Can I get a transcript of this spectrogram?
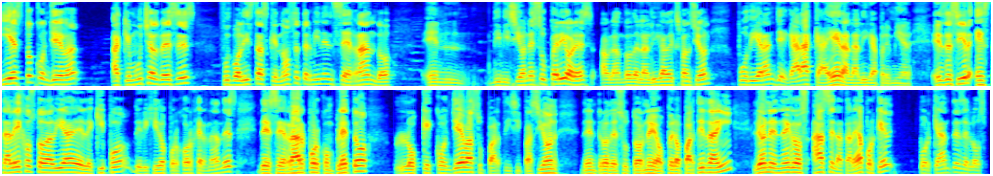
y esto conlleva a que muchas veces futbolistas que no se terminen cerrando en divisiones superiores, hablando de la liga de expansión, pudieran llegar a caer a la Liga Premier. Es decir, está lejos todavía el equipo dirigido por Jorge Hernández de cerrar por completo lo que conlleva su participación dentro de su torneo. Pero a partir de ahí, Leones Negros hace la tarea. ¿Por qué? Porque antes de los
